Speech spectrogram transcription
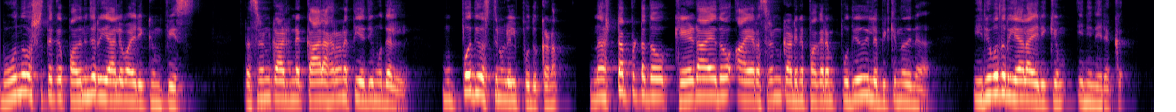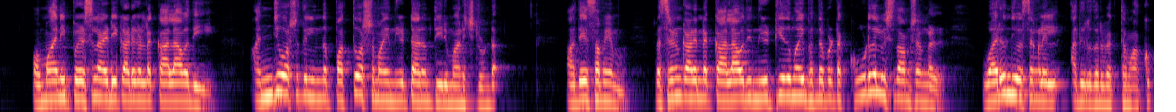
മൂന്ന് വർഷത്തേക്ക് പതിനഞ്ച് റിയാലുമായിരിക്കും ഫീസ്. റെസിഡന്റ് കാർഡിന്റെ കാലഹരണ തീയതി മുതൽ മുപ്പത് ദിവസത്തിനുള്ളിൽ പുതുക്കണം. നഷ്ടപ്പെട്ടതോ കേടായതോ ആയ റെസിഡന്റ് കാർഡിന് പകരം പുതിയത് ലഭിക്കുന്നതിന് ഇരുപത് റിയാലായിരിക്കും ഇനി നിരക്ക്. ഒമാനി പേഴ്സണൽ ഐ ഡി കാർഡുകളുടെ കാലാവധി അഞ്ച് വർഷത്തിൽ നിന്ന് പത്ത് വർഷമായി നീട്ടാനും തീരുമാനിച്ചിട്ടുണ്ട്. അതേസമയം റെസിഡന്റ് കാർഡിന്റെ കാലാവധി നീട്ടിയതുമായി ബന്ധപ്പെട്ട കൂടുതൽ വിശദാംശങ്ങൾ വരും ദിവസങ്ങളിൽ അധികൃതർ വ്യക്തമാക്കും.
